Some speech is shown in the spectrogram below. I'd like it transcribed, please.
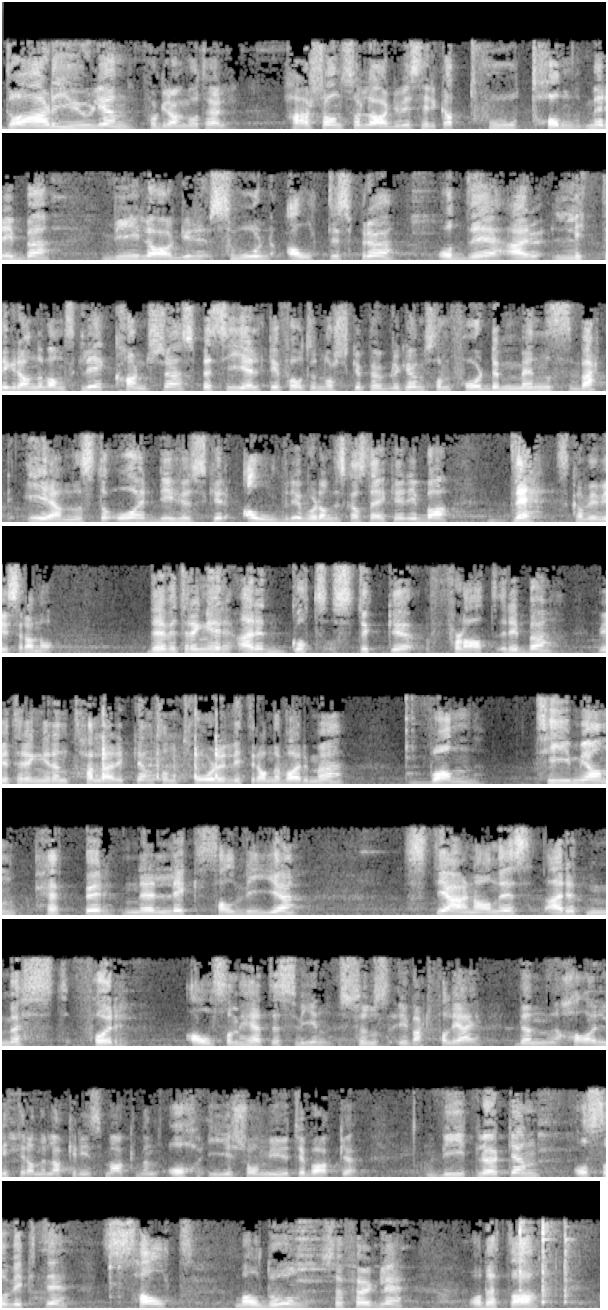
Da er det jul igjen på Grand Hotell. Her sånn så lager vi ca. to tonn med ribbe. Vi lager svoren alltid sprø, og det er litt vanskelig. Kanskje spesielt i forhold til norske publikum som får demens hvert eneste år. De husker aldri hvordan de skal steke ribba. Det skal vi vise deg nå. Det vi trenger, er et godt stykke flatribbe. Vi trenger en tallerken som tåler litt varme. Vann, timian, pepper, nellik, salvie. Stjerneanis er et must for alt som heter svin, syns i hvert fall jeg. Den har litt lakrissmak, men åh, gir så mye tilbake. Hvitløken, også viktig. Salt. Maldon, selvfølgelig. Og dette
